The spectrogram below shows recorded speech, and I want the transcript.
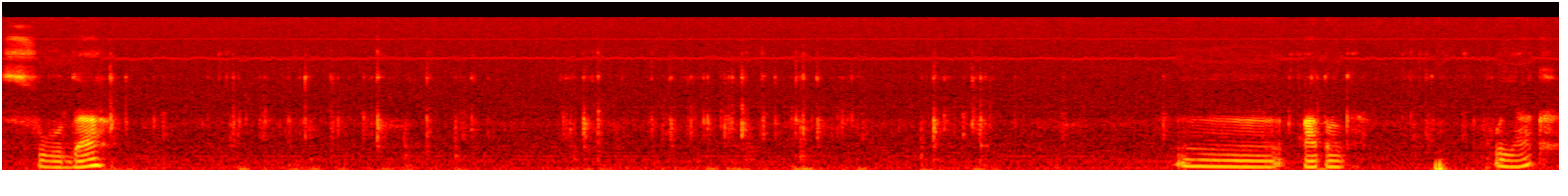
Сюда. Атомка. Хуяк.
